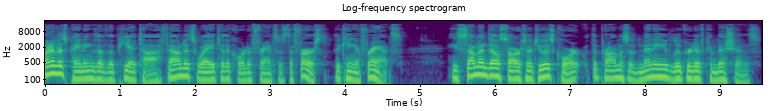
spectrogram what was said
One of his paintings of the Pietà found its way to the court of Francis I, the King of France. He summoned Del Sarto to his court with the promise of many lucrative commissions.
